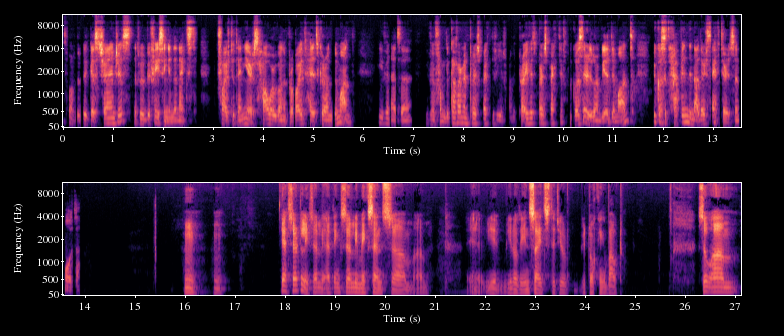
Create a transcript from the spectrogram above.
is one of the biggest challenges that we'll be facing in the next five to ten years. How are we going to provide healthcare on demand, even as a even from the government perspective, even from the private perspective, because there is going to be a demand because it happened in other sectors in Malta. Hmm. hmm. Yeah, certainly, certainly. I think certainly makes sense. Um, um, you, you, know the insights that you're you're talking about. So, um,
